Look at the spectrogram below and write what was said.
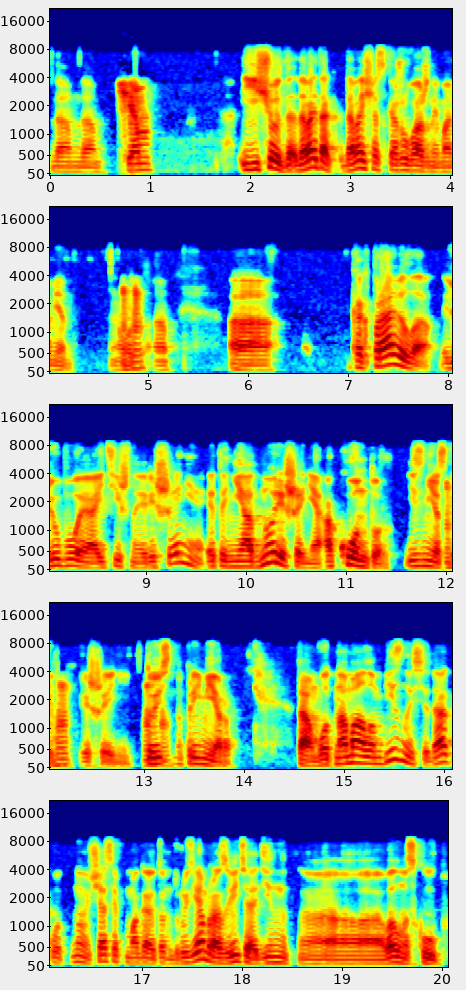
да, да. Чем? И еще, давай так, давай сейчас скажу важный момент. Uh-huh. Вот, а, а, как правило, любое айтишное решение – это не одно решение, а контур из нескольких uh-huh. решений. Uh-huh. То есть, например, там вот на малом бизнесе, да, вот, ну, сейчас я помогаю там друзьям развить один э, wellness-клуб.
